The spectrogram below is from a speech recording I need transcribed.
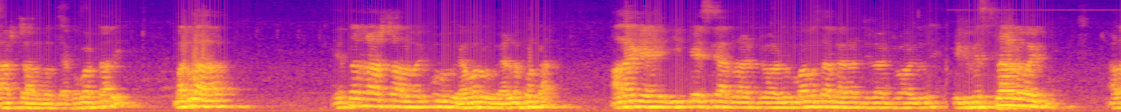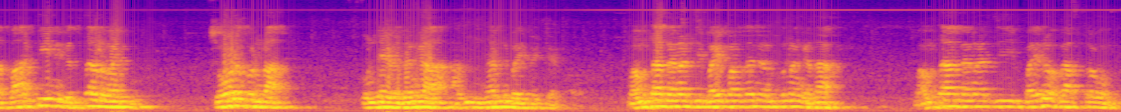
రాష్ట్రాల్లో దెబ్బకొట్టాలి. మళ్ళా ఇతర రాష్ట్రాల వైపు ఎవరు వెళ్ళకుండా అలాగే ఈ కేసీఆర్ లాంటి వాళ్ళు మమతా బెనర్జీ లాంటి వాళ్ళు ఇటు విస్తరణ వైపు వాళ్ళ పార్టీని విస్తరణ వైపు చూడకుండా ఉండే విధంగా అందరిని భయపెట్టాడు మమతా బెనర్జీ భయపడదని అనుకున్నాం కదా. మమతా బెనర్జీ పైన ఒక అస్త్రం ఉంది.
